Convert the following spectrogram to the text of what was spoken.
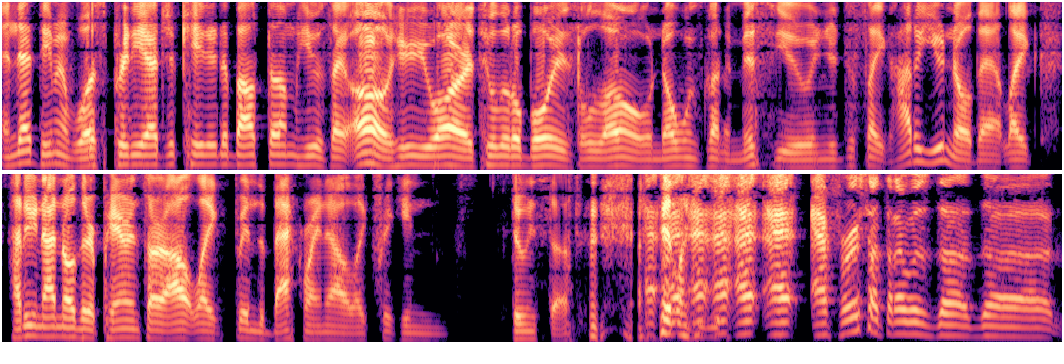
And that demon was pretty educated about them. He was like, "Oh, here you are, two little boys alone. No one's gonna miss you." And you're just like, "How do you know that? Like, how do you not know their parents are out like in the back right now, like freaking doing stuff?" I, Like, I, I, I, I, at first, I thought it was the the,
